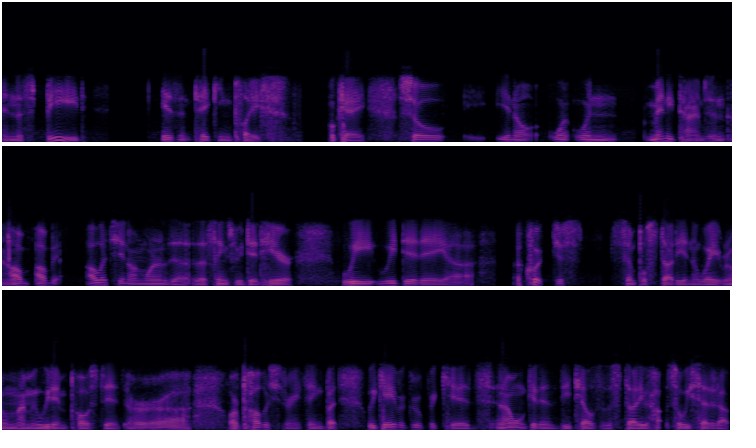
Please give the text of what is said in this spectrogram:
and the speed isn't taking place. Okay, so you know when, when many times, and I'll I'll be I'll let you in on one of the the things we did here. We we did a uh, a quick just simple study in the weight room. I mean, we didn't post it or uh, or publish it or anything, but we gave a group of kids, and I won't get into the details of the study. So we set it up.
